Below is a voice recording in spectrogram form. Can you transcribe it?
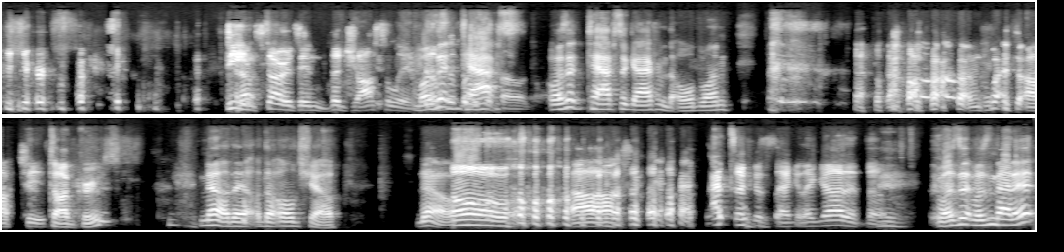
your. Dean don't- stars in The Jocelyn. Was of it the Taps? microphone. wasn't Taps the guy from the old one? what? Oh, jeez. Tom Cruise. No, the the old show. No. Oh, Oh. that took a second. I got it though. Was it? Wasn't that it?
